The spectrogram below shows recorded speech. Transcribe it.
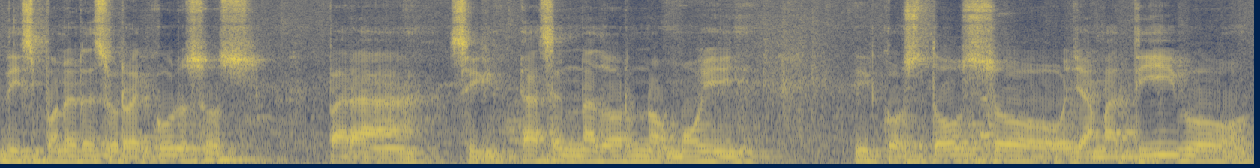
disponer de sus recursos para, si hacen un adorno muy costoso, llamativo,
